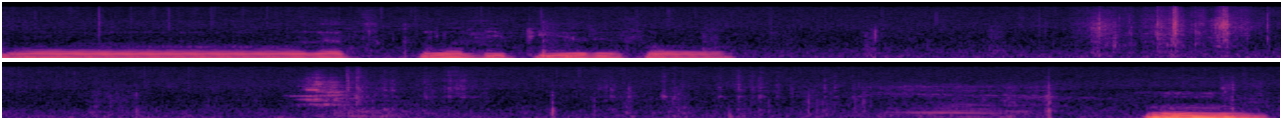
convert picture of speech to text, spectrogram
Whoa, that's gonna be beautiful. Mhm.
